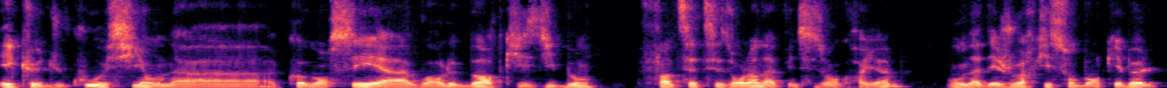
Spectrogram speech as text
et que du coup aussi on a commencé à avoir le board qui se dit bon, fin de cette saison-là, on a fait une saison incroyable, on a des joueurs qui sont bankable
